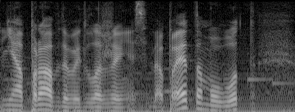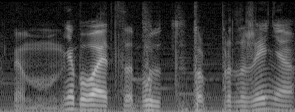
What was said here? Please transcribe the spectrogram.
не оправдывает вложение себя. Поэтому вот эм, у меня бывает, будут пр- предложения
